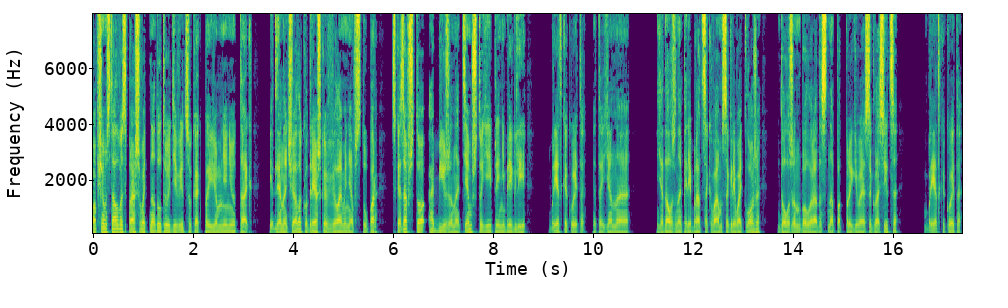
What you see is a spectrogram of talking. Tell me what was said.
общем, стал выспрашивать надутую девицу, как по ее мнению так. И для начала кудряшка ввела меня в ступор, сказав, что обижена тем, что ей пренебрегли. Бред какой-то. Это я на... Я должна перебраться к вам, согревать ложе? Должен был радостно подпрыгивая согласиться? Бред какой-то.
